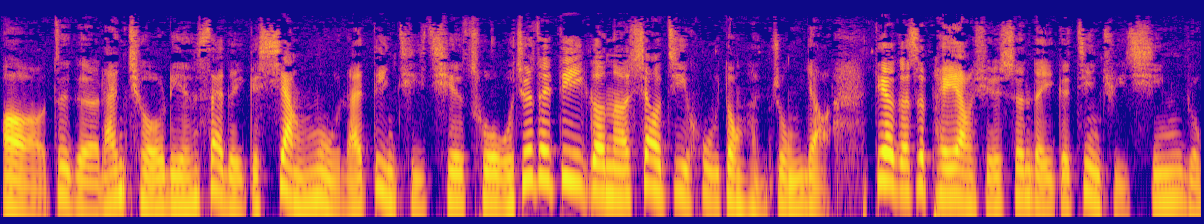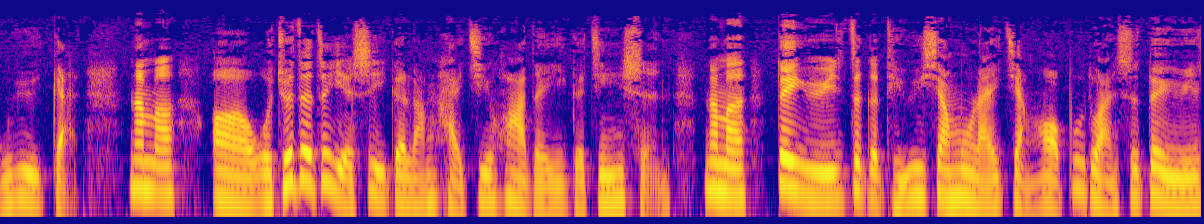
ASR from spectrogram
呃这个篮球联赛的一个项目，来定期切磋。我觉得第一个呢，校际互动很重要；第二个是培养学生的一个进取心、荣誉感。那么呃，我。觉得这也是一个蓝海计划的一个精神。那么，对于这个体育项目来讲哦，不管是对于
